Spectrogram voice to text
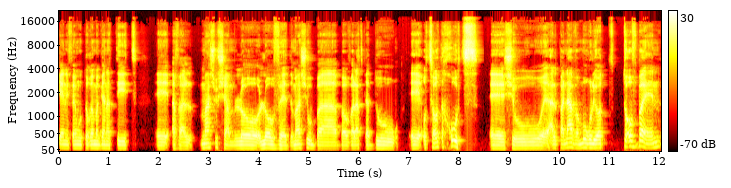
כן לפעמים הוא תורם הגנתית אבל משהו שם לא לא עובד משהו בהובלת כדור הוצאות החוץ שהוא על פניו אמור להיות טוב בהן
